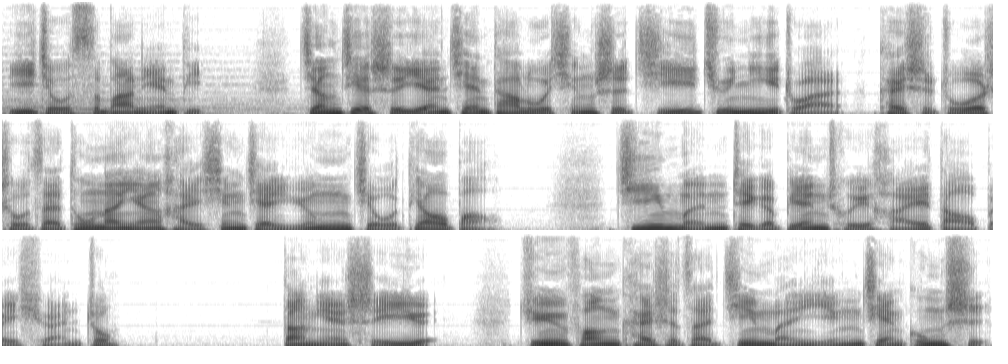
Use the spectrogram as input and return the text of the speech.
一九四八年底。蒋介石眼见大陆形势急剧逆转，开始着手在东南沿海兴建永久碉堡。金门这个边陲海岛被选中。当年十一月，军方开始在金门营建工事，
